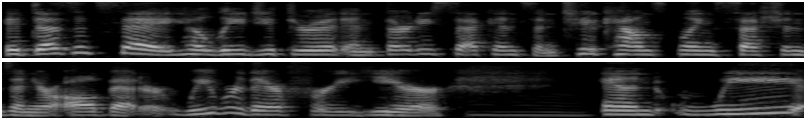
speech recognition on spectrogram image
it doesn't say he'll lead you through it in 30 seconds and two counseling sessions and you're all better. We were there for a year mm. and we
